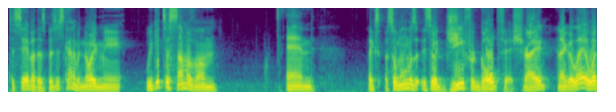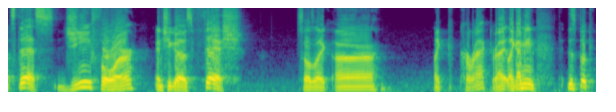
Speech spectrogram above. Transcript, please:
to say about this, but just kind of annoyed me we get to some of them and like so one was it's like G for goldfish, right? And I go, Leia, what's this? G for and she goes, fish. So I was like, uh like correct, right? Like I mean, this book,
